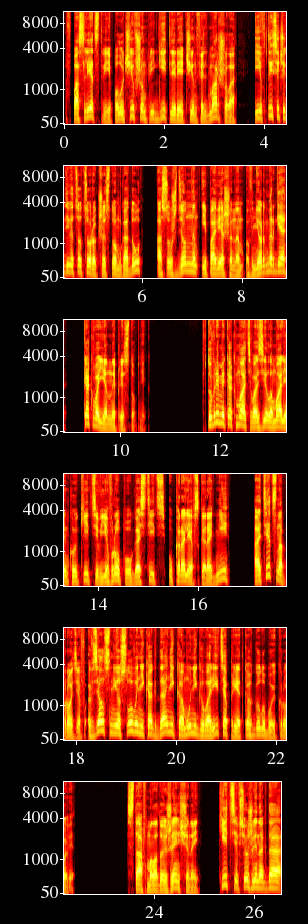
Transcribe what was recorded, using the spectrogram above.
впоследствии получившим при Гитлере чин фельдмаршала и в 1946 году осужденным и повешенным в Нюрнберге как военный преступник. В то время как мать возила маленькую Китти в Европу гостить у королевской родни, Отец, напротив, взял с нее слово никогда никому не говорить о предках голубой крови. Став молодой женщиной, Китти все же иногда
